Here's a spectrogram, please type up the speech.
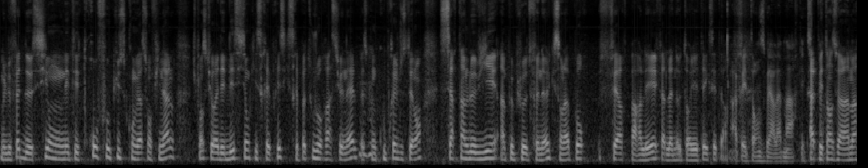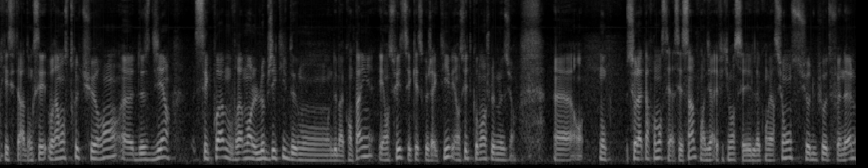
mais le fait de, si on était trop focus conversion finale, je pense qu'il y aurait des décisions qui seraient prises qui ne seraient pas toujours rationnelles parce qu'on mhm. couperait justement certains leviers un peu plus haut de funnel qui sont là pour faire parler, faire de la notoriété, etc. Appétence vers la marque, etc. Appétence vers la marque, etc. Donc c'est vraiment structurant euh, de se dire c'est quoi vraiment l'objectif de, mon, de ma campagne et ensuite c'est qu'est-ce que j'active et ensuite comment je le mesure. Euh, donc sur la performance c'est assez simple, on va dire effectivement c'est de la conversion, sur du plus haut de funnel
